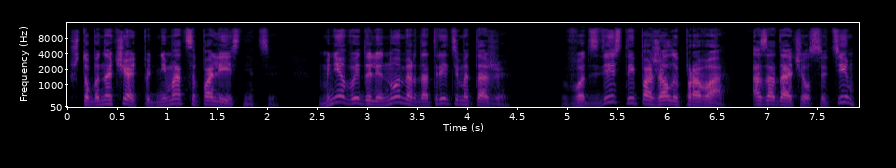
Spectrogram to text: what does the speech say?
чтобы начать подниматься по лестнице. Мне выдали номер на третьем этаже. «Вот здесь ты, пожалуй, права», — озадачился Тим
